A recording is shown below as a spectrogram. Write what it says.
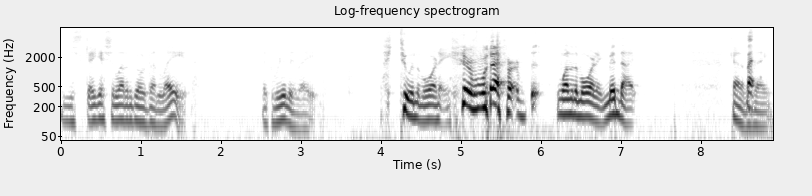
You just, I guess you let them go to bed late, like really late, like two in the morning or whatever, one in the morning, midnight, kind of But a thing.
